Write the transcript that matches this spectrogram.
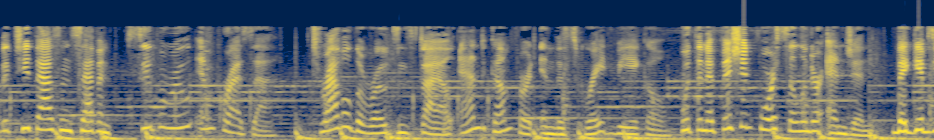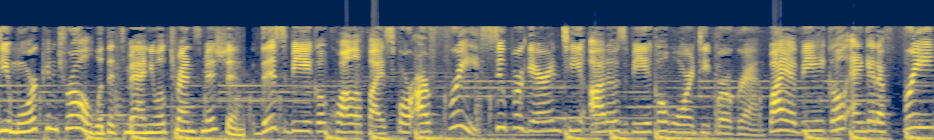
the 2007 Subaru Impreza. Travel the roads in style and comfort in this great vehicle with an efficient four-cylinder engine that gives you more control with its manual transmission. This vehicle qualifies for our free Super Guarantee Autos Vehicle Warranty Program. Buy a vehicle and get a free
